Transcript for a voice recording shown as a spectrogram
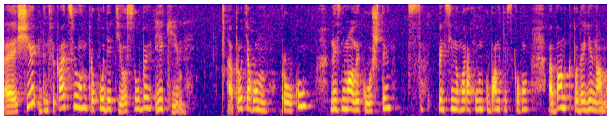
е, ще ідентифікацію проходять ті особи, які е, протягом року не знімали кошти з пенсійного рахунку банківського. Банк подає нам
